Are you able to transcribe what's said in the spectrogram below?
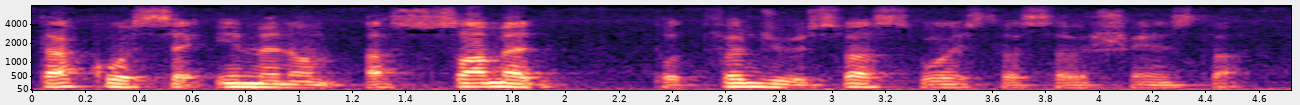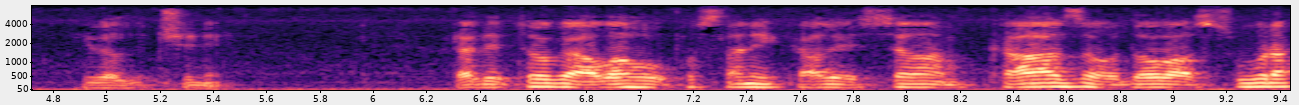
tako se imenom As-Samed potvrđuju sva svojstva savršenstva i veličine. Radi toga Allahov poslanik Ali Selam kazao da ova sura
